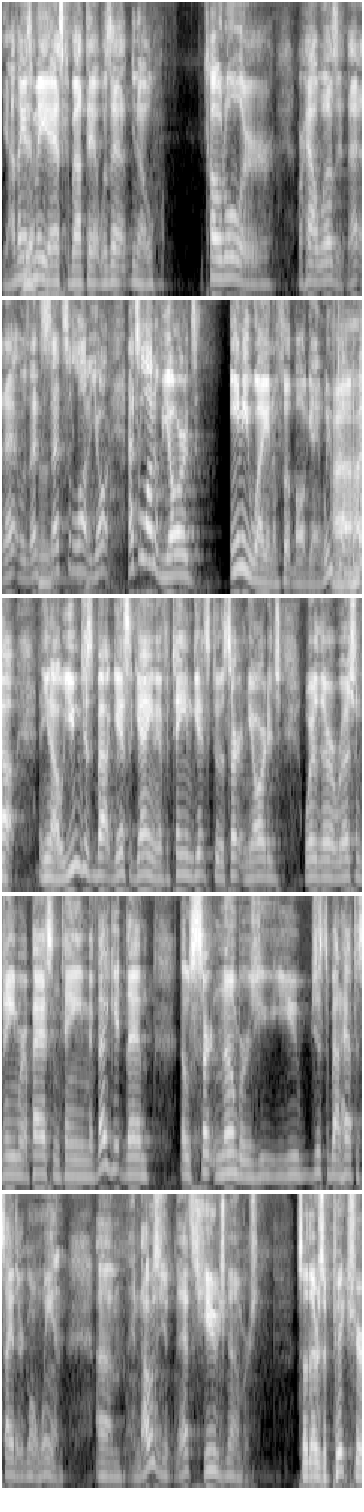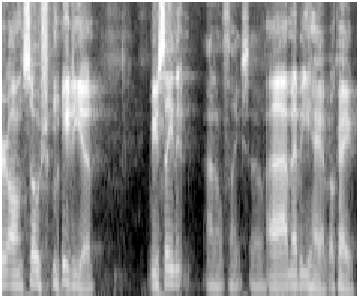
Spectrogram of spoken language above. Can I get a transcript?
Yeah, I think it's Yeah. me asked about that. Was that you know total or or how was it? That that was that's that's a lot of yard. That's a lot of yards anyway in a football game. We've talked Uh-huh. about you know you can just about guess a game if a team gets to a certain yardage, whether they're a rushing team or a passing team. If they get them those certain numbers, you you just about have to say they're going to win. Um, and those that's huge numbers. So there's a picture on social media. Have you seen it? I don't think so. Uh, maybe you have. Okay.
